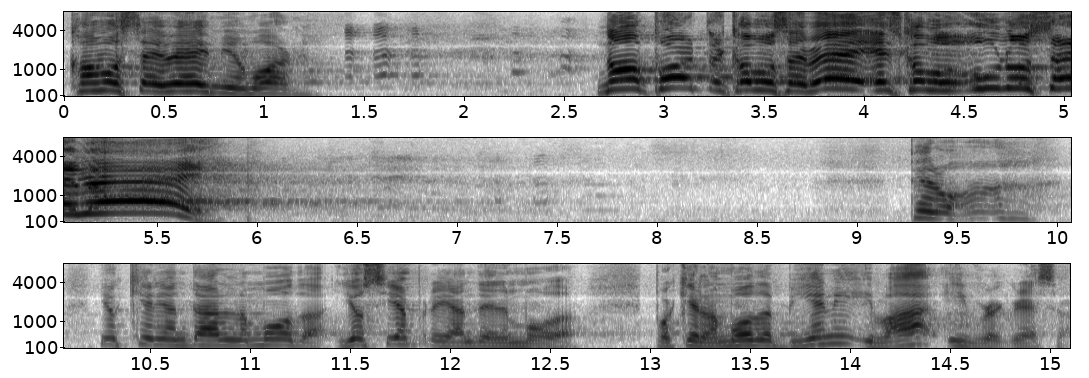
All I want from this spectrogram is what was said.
¿cómo se ve, mi amor? No importa cómo se ve, es como uno se ve. Pero ah, yo quiero andar en la moda. Yo siempre ando en la moda. Porque la moda viene y va y regresa.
